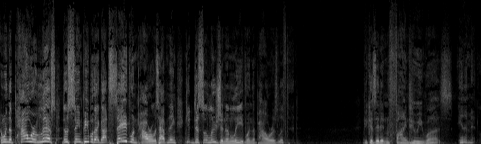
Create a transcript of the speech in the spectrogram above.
And when the power lifts, those same people that got saved when power was happening get disillusioned and leave when the power is lifted. Because they didn't find who he was intimately.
